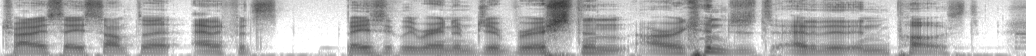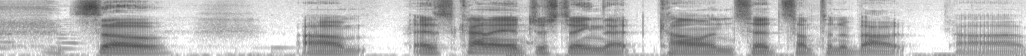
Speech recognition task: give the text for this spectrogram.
try to say something, and if it's basically random gibberish, then Ara can just edit it in post. So, um, it's kind of interesting that Colin said something about uh,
